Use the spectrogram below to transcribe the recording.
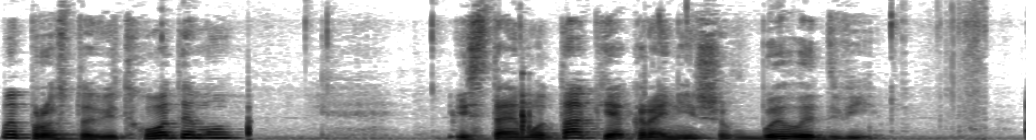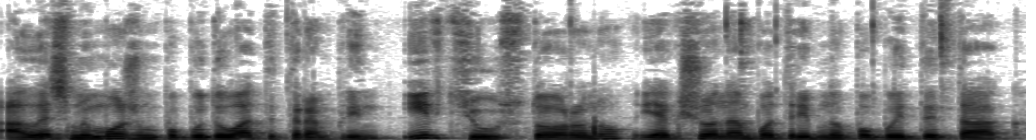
ми просто відходимо і стаємо так, як раніше, вбили дві. Але ж ми можемо побудувати трамплін і в цю сторону, якщо нам потрібно побити так.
